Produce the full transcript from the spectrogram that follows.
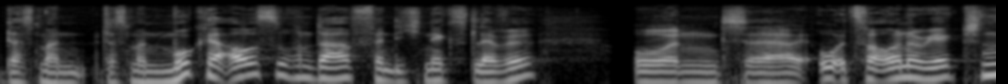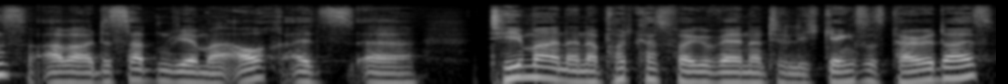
dass man, dass man Mucke aussuchen darf, finde ich next level. Und äh, oh, zwar ohne Reactions, aber das hatten wir mal auch als äh, Thema in einer Podcast-Folge wäre natürlich Gangsters Paradise.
